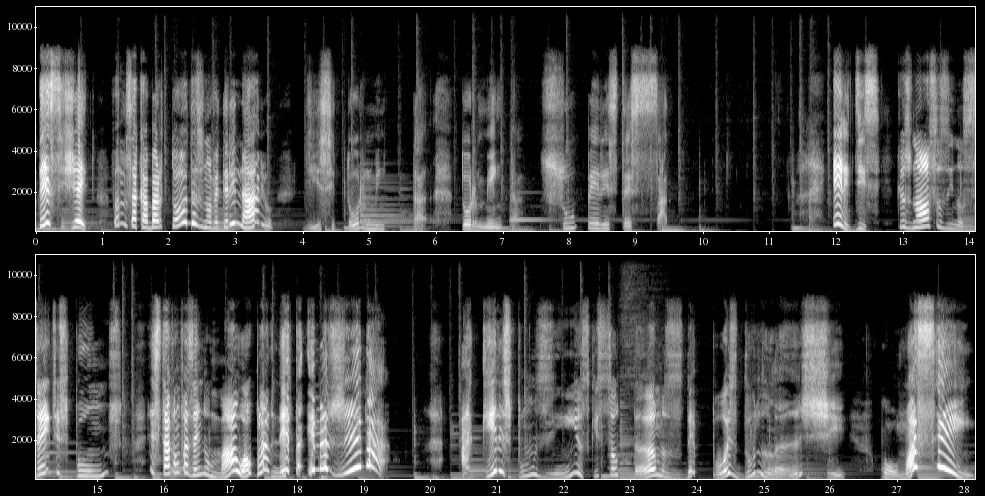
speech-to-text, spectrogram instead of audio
Desse jeito, vamos acabar todas no veterinário, disse Tormenta, Tormenta super estressada. Ele disse que os nossos inocentes puns estavam fazendo mal ao planeta. Imagina! Aqueles punzinhos que soltamos depois do lanche. Como assim?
